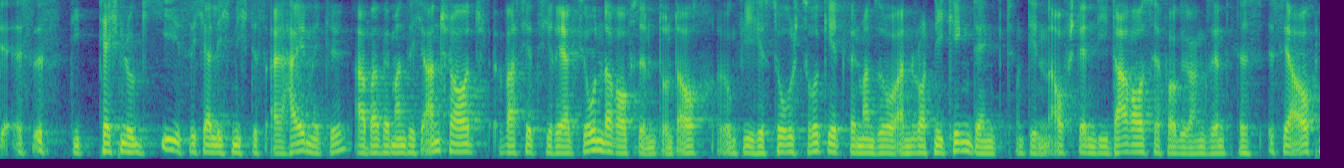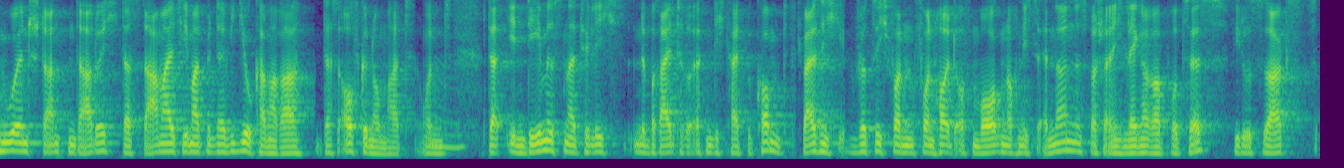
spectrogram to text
es ist, die Technologie ist sicherlich nicht das Allheilmittel, aber wenn man sich anschaut, was jetzt die Reaktionen darauf sind und auch irgendwie historisch zurückgeht, wenn man so an Rodney King denkt und den Aufständen, die daraus hervorgegangen sind, das ist ja auch nur entstanden dadurch, dass damals jemand mit einer Videokamera das aufgenommen hat. Und mhm indem es natürlich eine breitere Öffentlichkeit bekommt. Ich weiß nicht, wird sich von, von heute auf morgen noch nichts ändern? Ist wahrscheinlich ein längerer Prozess, wie du es sagst.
